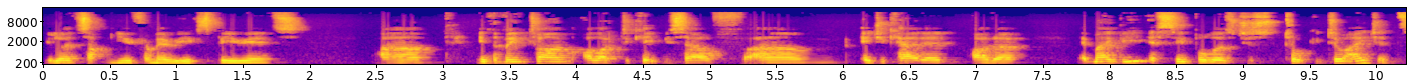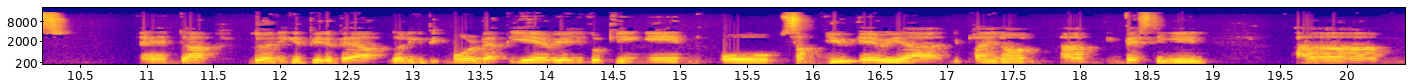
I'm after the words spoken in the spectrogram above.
You learn something new from every experience. Um, in the meantime, I like to keep myself um, educated. Either it may be as simple as just talking to agents and uh, learning a bit about learning a bit more about the area you're looking in or some new area you plan on um, investing in. Um,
